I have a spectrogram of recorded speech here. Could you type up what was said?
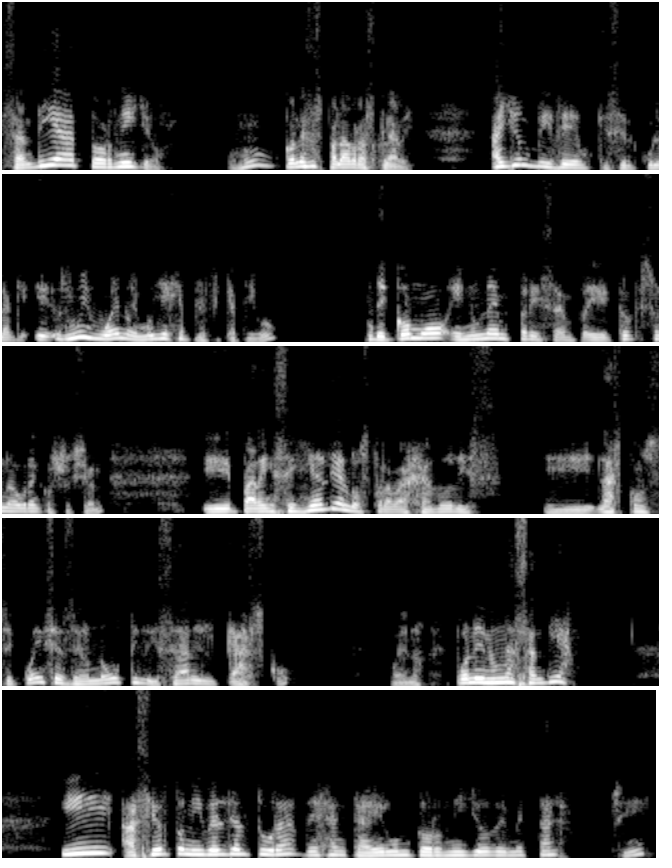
sandía tornillo, con esas palabras clave. Hay un video que circula que es muy bueno y muy ejemplificativo de cómo en una empresa, eh, creo que es una obra en construcción, eh, para enseñarle a los trabajadores eh, las consecuencias de no utilizar el casco, bueno, ponen una sandía y a cierto nivel de altura dejan caer un tornillo de metal, ¿sí?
